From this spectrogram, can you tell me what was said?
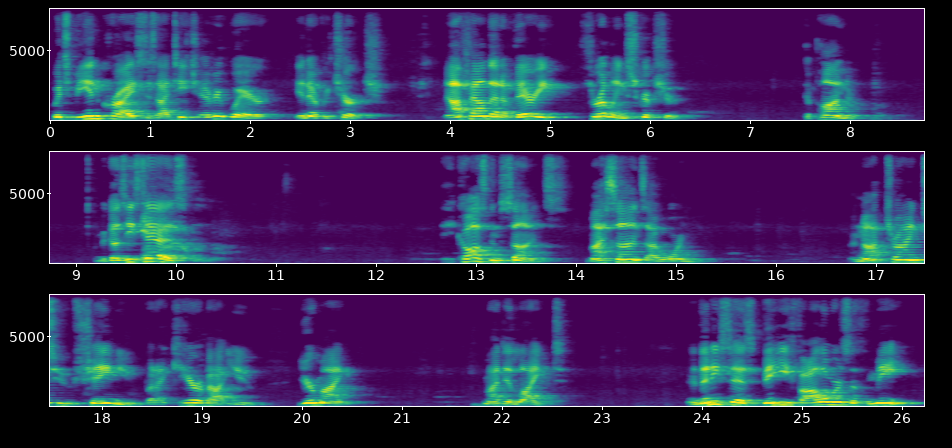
which be in Christ, as I teach everywhere in every church. Now, I found that a very thrilling scripture to ponder. Because he says, he calls them sons. My sons, I warn you. I'm not trying to shame you, but I care about you. You're my my delight. And then he says, Be ye followers of me.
